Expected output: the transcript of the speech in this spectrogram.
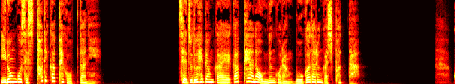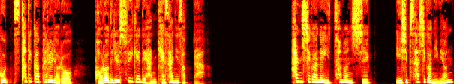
이런 곳에 스터디 카페가 없다니. 제주도 해변가에 카페 하나 없는 거랑 뭐가 다른가 싶었다. 곧 스터디 카페를 열어 벌어들일 수익에 대한 계산이 섰다. 1시간에 2천원씩 24시간이면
